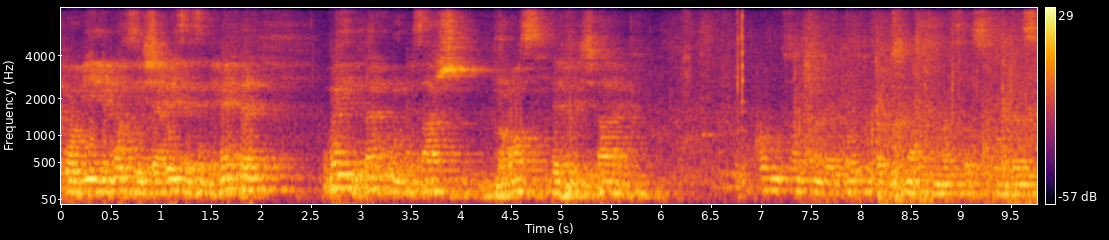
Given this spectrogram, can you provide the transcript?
cu o mie emoții și alese sentimente, vă invităm cu un mesaj frumos de felicitare. Vă mulțumesc pentru efortul personal dumneavoastră să vorbesc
